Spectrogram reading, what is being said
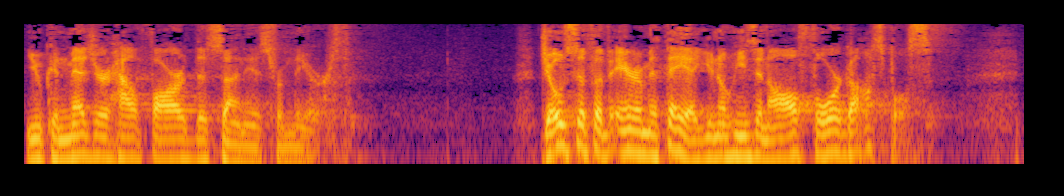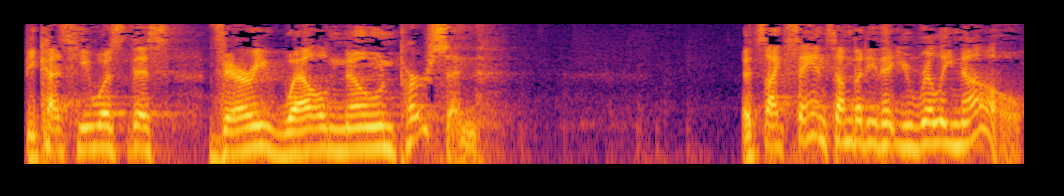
you can measure how far the sun is from the earth. Joseph of Arimathea, you know, he's in all four gospels because he was this very well known person. It's like saying somebody that you really know.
